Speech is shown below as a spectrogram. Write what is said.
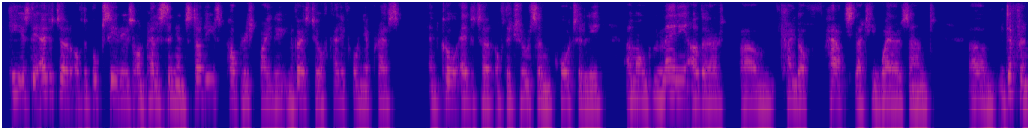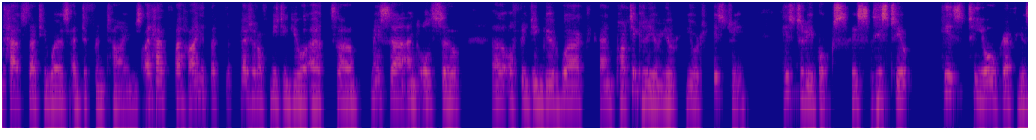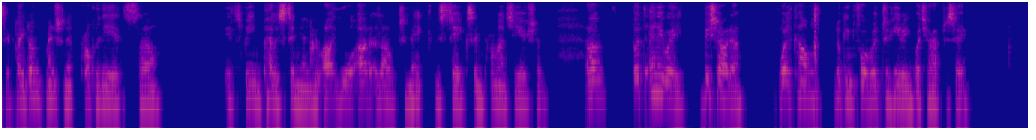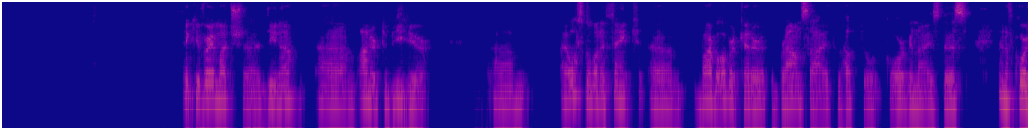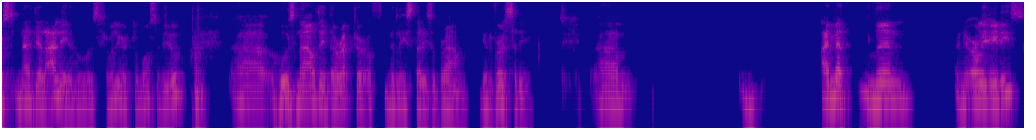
He is the editor of the book series on Palestinian Studies, published by the University of California Press, and co-editor of the Jerusalem Quarterly, among many other um, kind of hats that he wears and um, different hats that he wears at different times. I have I had the pleasure of meeting you at uh, Mesa and also uh, of reading your work and particularly your your history history books, his history historiographies. If I don't mention it properly, it's uh, it's being Palestinian. You are you are allowed to make mistakes in pronunciation. Um, but anyway, Bishara, welcome. Looking forward to hearing what you have to say. Thank you very much, uh, Dina. I'm honored to be here. Um, I also want to thank um, Barbara Oberkoetter at the Brown side who helped to organize this, and of course, Nadia Al-Ali, who is familiar to most of you, uh, who is now the director of Middle East Studies at Brown University. Um, I met Lynn in the early 80s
